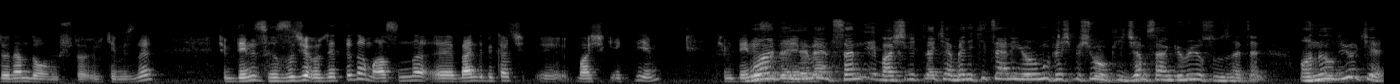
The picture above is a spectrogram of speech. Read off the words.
dönem de olmuştu ülkemizde. Şimdi Deniz hızlıca özetledi ama aslında e, ben de birkaç e, başlık ekleyeyim. Şimdi Deniz Bu arada e, Levent sen başlık eklerken ben iki tane yorumu peş peşe okuyacağım. Sen görüyorsun zaten. Anıl diyor ki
